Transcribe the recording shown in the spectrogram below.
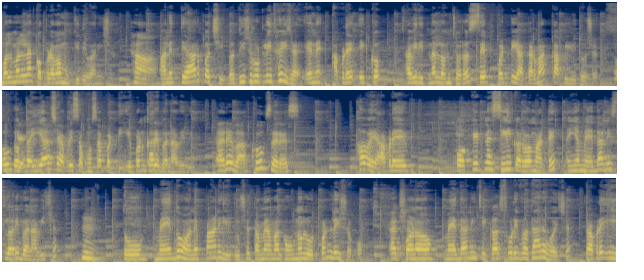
મલમલના કપડામાં મૂકી દેવાની છે. હા. અને ત્યાર પછી બધી જ રોટલી થઈ જાય એને આપણે એક આવી રીતના લંબચોરસ શેપ પટ્ટી આકારમાં કાપી લીધો છે. તો તૈયાર છે આપણી સમોસા પટ્ટી એ પણ ઘરે બનાવેલી. અરે વાહ ખૂબ સરસ. હવે આપણે પોકેટને સીલ કરવા માટે અહીંયા મેદાની સ્લરી બનાવી છે. તો મેદો અને પાણી લીધું છે. તમે આમાં ઘઉંનો લોટ પણ લઈ શકો. પણ મેદાની ચિકાસ થોડી વધારે હોય છે તો આપણે એ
